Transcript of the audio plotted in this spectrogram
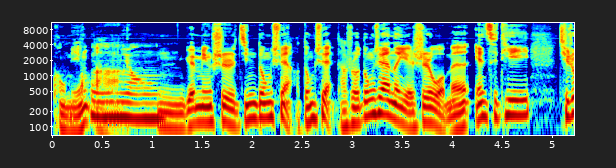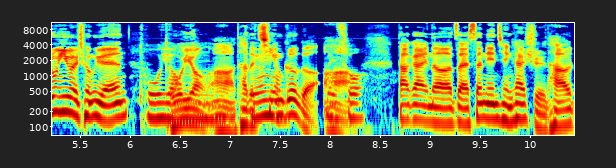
孔明啊，嗯，原名是金东炫啊，东炫。他说东炫呢也是我们 NCT 其中一位成员涂涂勇啊，他的亲哥哥啊，没错，大概呢在三年前开始他。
